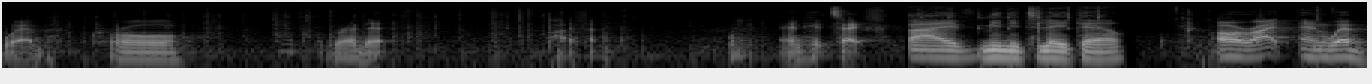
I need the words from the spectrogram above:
web crawl Reddit Python and hit save. Five minutes later. All right, and we're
